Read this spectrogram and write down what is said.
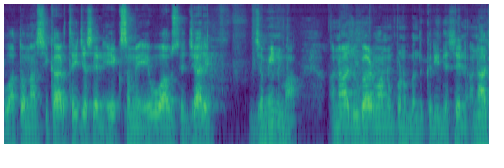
વાતોના શિકાર થઈ જશે અને એક સમય એવો આવશે જ્યારે જમીનમાં અનાજ ઉગાડવાનું પણ બંધ કરી દેશે અને અનાજ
